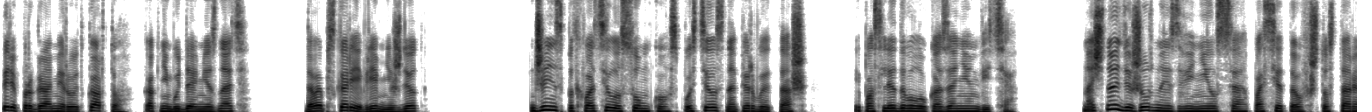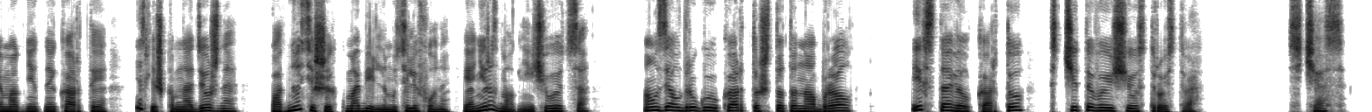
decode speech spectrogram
перепрограммируют карту, как-нибудь дай мне знать. Давай поскорее, время не ждет». Дженнис подхватила сумку, спустилась на первый этаж и последовала указаниям Вити. Ночной дежурный извинился, посетовав, что старые магнитные карты не слишком надежные. Подносишь их к мобильному телефону, и они размагничиваются. Он взял другую карту, что-то набрал и вставил карту в считывающее устройство. «Сейчас», —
